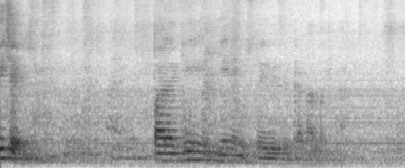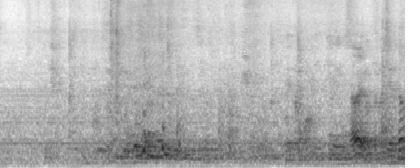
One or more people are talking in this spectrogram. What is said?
Michelle, ¿para qué tienen ustedes el canal? Tienen que saberlo, ¿no es cierto?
